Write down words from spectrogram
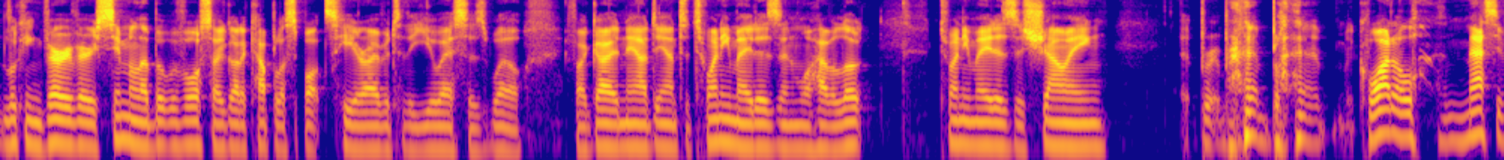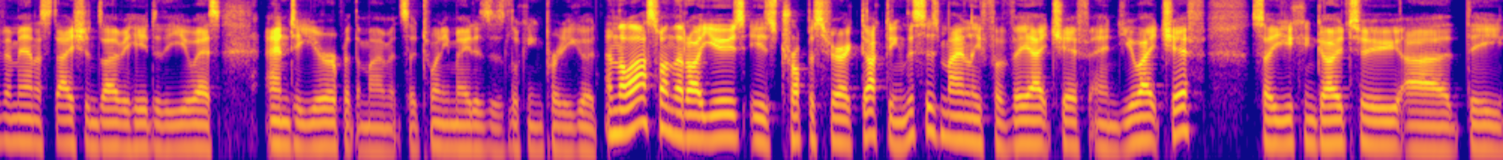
looking very, very similar, but we've also got a couple of spots here over to the US as well. If I go now down to 20 meters and we'll have a look, 20 meters is showing quite a massive amount of stations over here to the US and to Europe at the moment. So 20 meters is looking pretty good. And the last one that I use is tropospheric ducting. This is mainly for VHF and UHF. So you can go to uh, the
